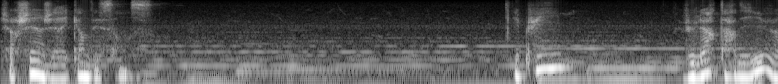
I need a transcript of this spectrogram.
chercher un jerrycan d'essence. Et puis, vu l'heure tardive,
